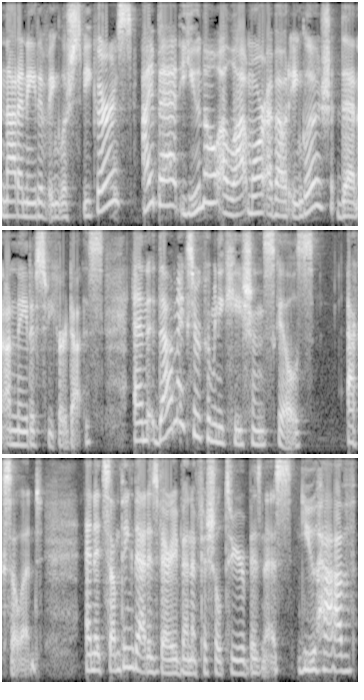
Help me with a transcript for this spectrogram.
not a native English speaker, I bet you know a lot more about English than a native speaker does. And that makes your communication skills excellent. And it's something that is very beneficial to your business. You have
